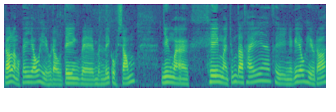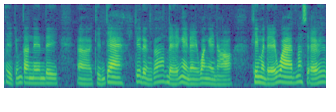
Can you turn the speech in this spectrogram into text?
Đó là một cái dấu hiệu đầu tiên về bệnh lý cuộc sống. Nhưng mà khi mà chúng ta thấy thì những cái dấu hiệu đó thì chúng ta nên đi à, kiểm tra chứ đừng có để ngày này qua ngày nọ. Khi mà để qua nó sẽ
